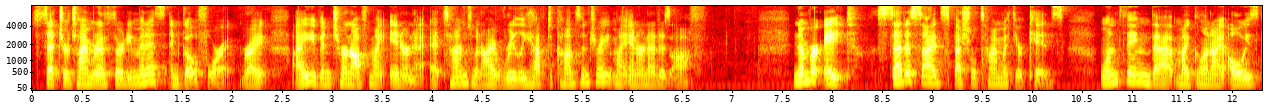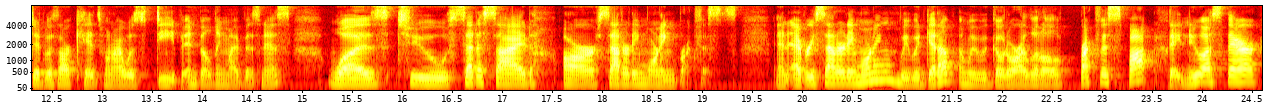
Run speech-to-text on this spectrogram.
set your timer to 30 minutes and go for it, right? I even turn off my internet. At times when I really have to concentrate, my internet is off. Number eight, set aside special time with your kids. One thing that Michael and I always did with our kids when I was deep in building my business was to set aside our Saturday morning breakfasts. And every Saturday morning, we would get up and we would go to our little breakfast spot. They knew us there,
